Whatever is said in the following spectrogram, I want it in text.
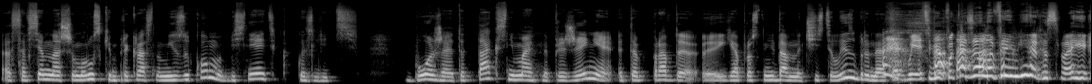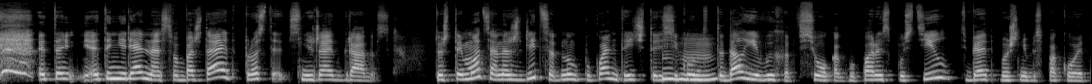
э, со всем нашим русским прекрасным языком объясняете, как вы злитесь. Боже, это так снимает напряжение. Это правда, э, я просто недавно чистила избранное, а как бы я тебе показала примеры свои. Это, это нереально освобождает, просто снижает градус. Потому что эмоция, она же длится, ну, буквально 3-4 Мгм. секунды. Ты дал ей выход, все, как бы пары спустил, тебя это больше не беспокоит.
